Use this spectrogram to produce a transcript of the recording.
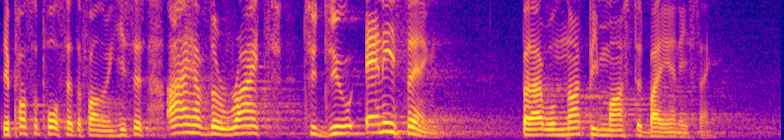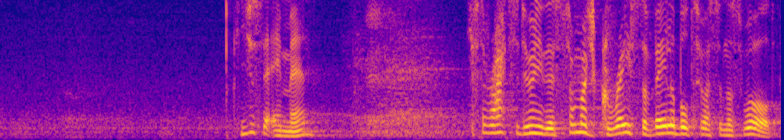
The Apostle Paul said the following He said, I have the right to do anything, but I will not be mastered by anything. Can you just say amen? amen? You have the right to do anything. There's so much grace available to us in this world.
